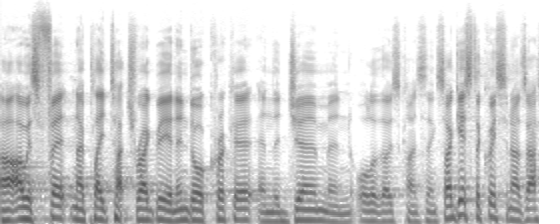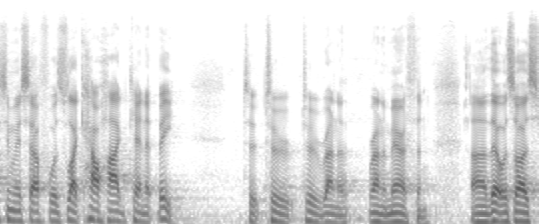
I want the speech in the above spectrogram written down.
Uh, I was fit and I played touch rugby and indoor cricket and the gym and all of those kinds of things. So I guess the question I was asking myself was like, how hard can it be to, to, to run, a, run a marathon? Uh, that was I was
